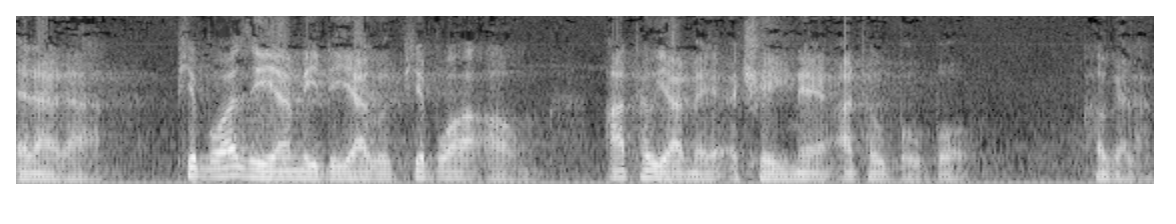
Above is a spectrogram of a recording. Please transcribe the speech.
အဲ့ဒါကဖြစ်ပွားစေရမိတရားကို ဖြစ်ပွားအောင်အာထုတ်ရမယ်အချိန်နဲ့အာထုတ်ပုံပေါ့ဟုတ်ကဲ့လား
